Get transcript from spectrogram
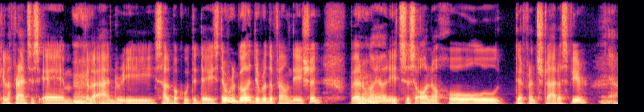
kila Francis M, Mm. kila Andrew E, Salbakuta days. They were good. They were the foundation. Pero Mm. ngayon, it's just on a whole different stratosphere. Yeah.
